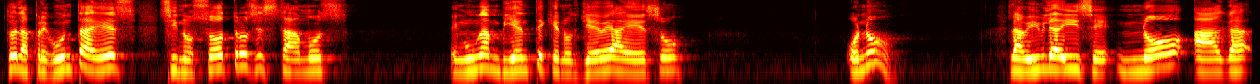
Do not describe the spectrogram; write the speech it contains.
Entonces la pregunta es si nosotros estamos en un ambiente que nos lleve a eso o no. La Biblia dice, no haga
